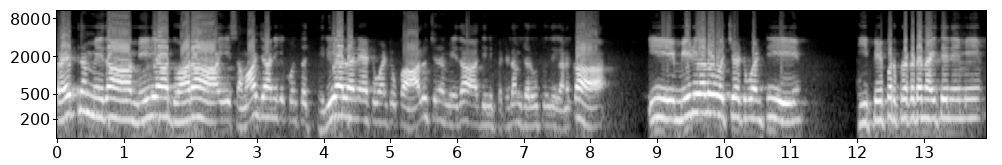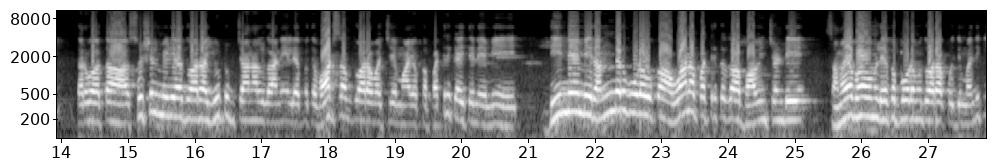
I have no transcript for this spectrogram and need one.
ప్రయత్నం మీద మీడియా ద్వారా ఈ సమాజానికి కొంత తెలియాలనేటువంటి ఒక ఆలోచన మీద దీన్ని పెట్టడం జరుగుతుంది కనుక ఈ మీడియాలో వచ్చేటువంటి ఈ పేపర్ ప్రకటన అయితేనేమి తర్వాత సోషల్ మీడియా ద్వారా యూట్యూబ్ ఛానల్ కానీ లేకపోతే వాట్సాప్ ద్వారా వచ్చే మా యొక్క పత్రిక అయితేనేమి దీన్నే మీరందరూ కూడా ఒక ఆహ్వాన పత్రికగా భావించండి. సమయభావం లేకపోవడం ద్వారా కొద్ది మందికి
